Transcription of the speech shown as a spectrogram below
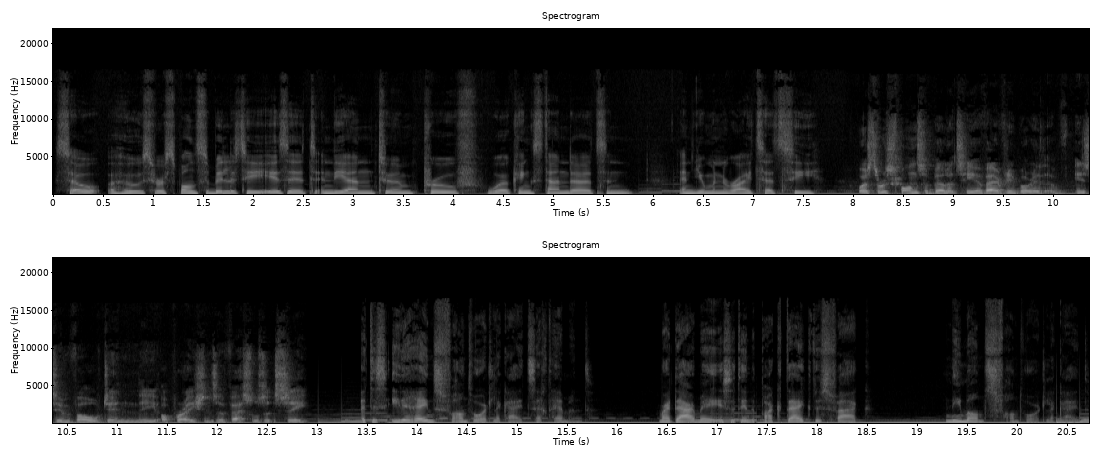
So, whose responsibility is it in the end to improve working standards and, and human rights at sea? Well, it's the responsibility of everybody that is involved in the operations of vessels at sea. Het is iedereens verantwoordelijkheid, zegt Hammond. Maar daarmee is het in de praktijk dus vaak niemands verantwoordelijkheid.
